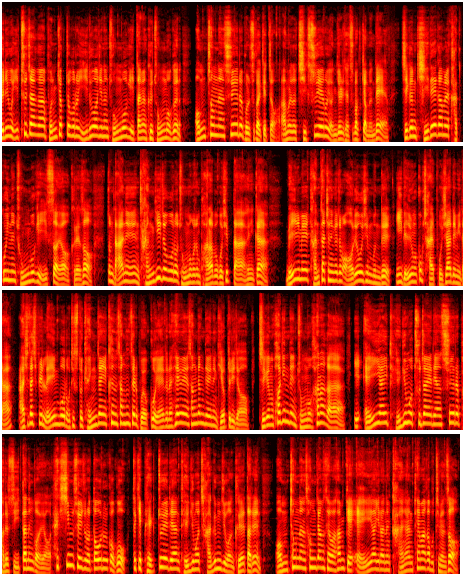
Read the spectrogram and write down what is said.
그리고 이 투자가 본격적으로 이루어지는 종목이 있다면 그 종목은 엄청난 수혜를 볼 수가 있겠죠. 아무래도 직수혜로 연결이 될 수밖에 없는데 지금 기대감을 갖고 있는 종목이 있어요. 그래서 좀 나는 장기적으로 종목을 좀 바라보고 싶다. 그러니까 매일매일 단타 치는 게 좀 어려우신 분들 이 내용을 꼭잘 보셔야 됩니다. 아시다시피 레인보우 로틱스도 굉장히 큰 상승세를 보였고 얘네들은 해외에 상장되어 있는 기업들이죠. 지금 확인된 종목 하나가 이 AI 대규모 투자에 대한 수혜를 받을 수 있다는 거예요. 핵심 수혜주로 떠오를 거고 특히 100조에 대한 대규모 자금 지원 그에 따른 엄청난 성장세와 함께 AI라는 강한 테마가 붙으면서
